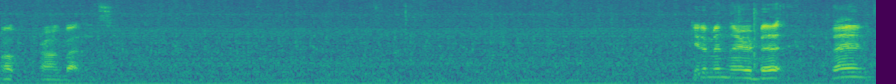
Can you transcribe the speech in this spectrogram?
Oh, wrong buttons. Get them in there a bit, then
